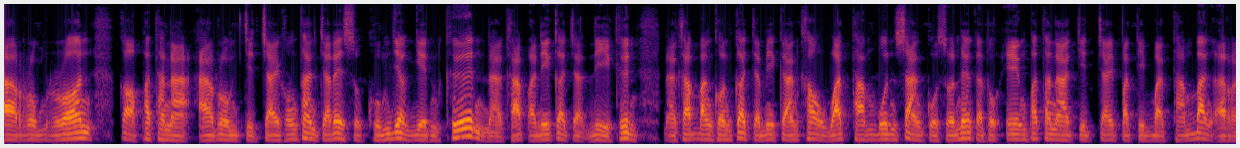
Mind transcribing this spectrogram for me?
อารมณ์ร้อนก็พัฒนาอารมณ์จิตใจของท่านจะได้สุขุมเยือกเย็นขึ้นนะครับ อันนี้ก็จะดีขึ้นนะครับ บางคนก็จะมีการเข้าวัดทำบุญสร้างกุศลให้กับตัวเอง พัฒนาจิตใจปฏิบัติธรรมบ้างอะไร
